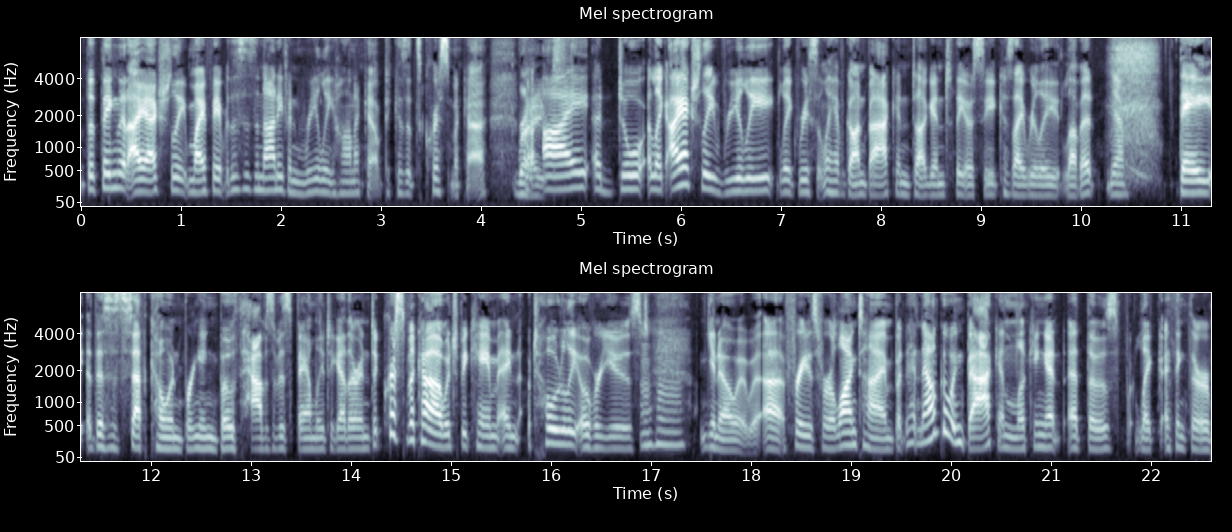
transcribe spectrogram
The thing that I actually my favorite this is not even really Hanukkah because it's Chrismukkah. But Right. I adore like I actually really like recently have gone back and dug into the OC because I really love it. Yeah. They this is Seth Cohen bringing both halves of his family together into Chrismukkah, which became a totally overused, you know, uh, phrase for a long time. But now going back and looking at at those, like I think there are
